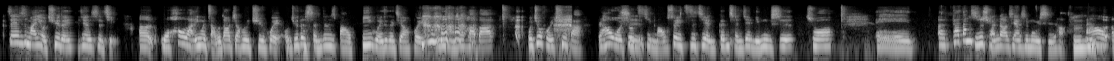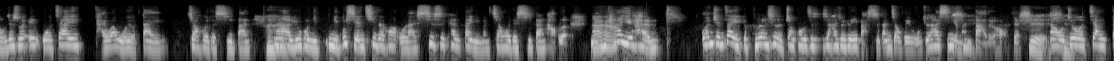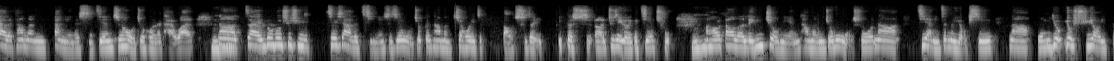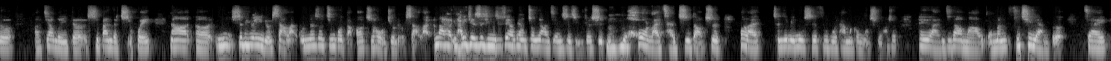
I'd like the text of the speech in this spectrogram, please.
这也是蛮有趣的一件事情。呃，我后来因为找不到教会聚会，我觉得神真的是把我逼回这个教会，我想说好吧，我就回去吧。然后我就自己毛遂自荐，跟陈建明牧师说，哎，呃，他当时是传道，现在是牧师哈。然后我就说，哎，我在。台湾我有带教会的诗班，那如果你你不嫌弃的话，我来试试看带你们教会的诗班好了。那他也很完全在一个不认识的状况之下，他就愿意把诗班交给我，我觉得他心也蛮大的哈。对，是。那我就这样带了他们半年的时间之后，我就回了台湾。那在陆陆续续接下来的几年时间，我就跟他们教会一直保持着一一个是呃，就是有一个接触。然后到了零九年，他们就问我说：“那。”既然你这么有心，那我们又又需要一个呃这样的一个师班的指挥，那呃你是不是愿意留下来？我那时候经过祷告之后，我就留下来。那还还一件事情是非常非常重要一件事情，就是我后来才知道，是后来陈建明牧师夫妇他们跟我说，他说：“佩玉啊，你知道吗？我们夫妻两个在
